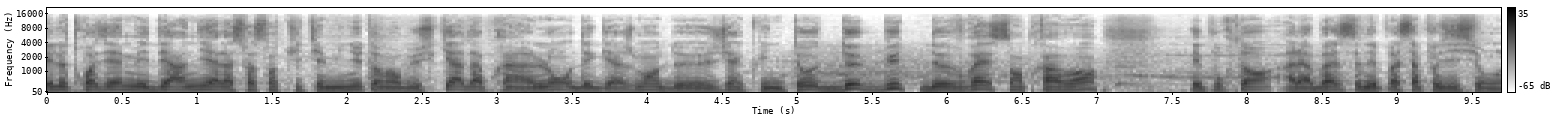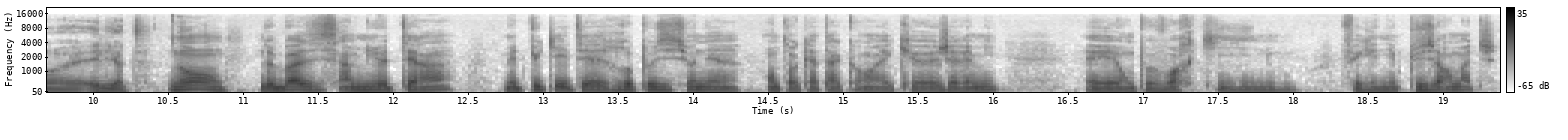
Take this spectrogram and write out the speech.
Et le troisième et dernier à la 68e minute en embuscade après un long dégagement de Gianquinto. Deux buts de vrai centre avant. Et pourtant, à la base, ce n'est pas sa position, Elliot. Non, de base, c'est un milieu de terrain. Mais depuis qu'il a été repositionné en tant qu'attaquant avec euh, Jérémy, et on peut voir qu'il nous fait gagner plusieurs matchs.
